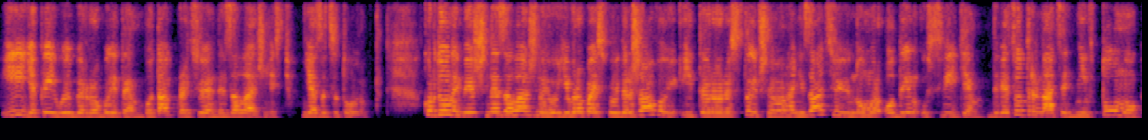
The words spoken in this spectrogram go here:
і який вибір робити, бо так працює незалежність. Я зацитую. Кордони між незалежною європейською державою і терористичною організацією номер один у світі. 913 днів тому,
